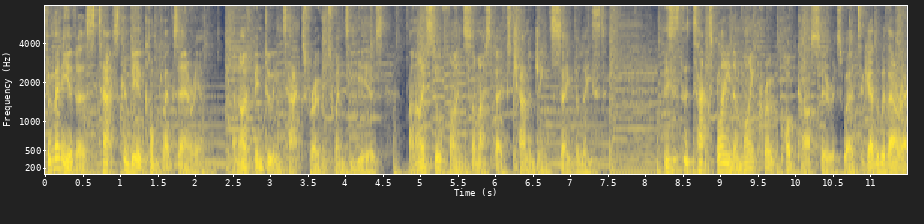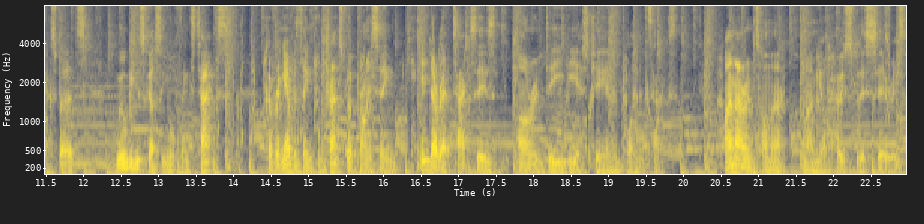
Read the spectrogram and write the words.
For many of us, tax can be a complex area, and I've been doing tax for over 20 years, and I still find some aspects challenging to say the least. This is the Taxplainer micro podcast series where, together with our experts, we'll be discussing all things tax, covering everything from transfer pricing, indirect taxes, R&D, ESG, and employment tax. I'm Aaron Thomas, and I'm your host for this series.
